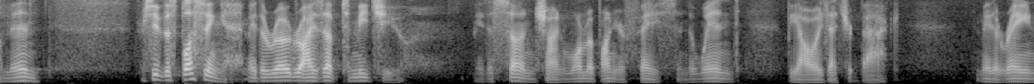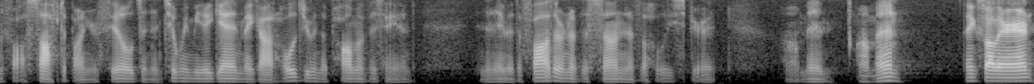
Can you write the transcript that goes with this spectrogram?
Amen. Receive this blessing. May the road rise up to meet you. May the sun shine warm upon your face and the wind be always at your back. May the rain fall soft upon your fields. And until we meet again, may God hold you in the palm of his hand. In the name of the Father, and of the Son, and of the Holy Spirit. Amen. Amen. Thanks, Father Aaron.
